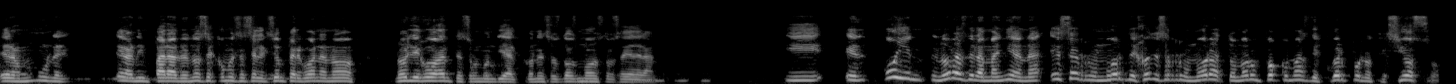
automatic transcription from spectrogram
eran, imparables. No sé cómo esa selección peruana no, no llegó antes a un mundial con esos dos monstruos ahí adelante. Y hoy en horas de la mañana, ese rumor dejó de ser rumor a tomar un poco más de cuerpo noticioso.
